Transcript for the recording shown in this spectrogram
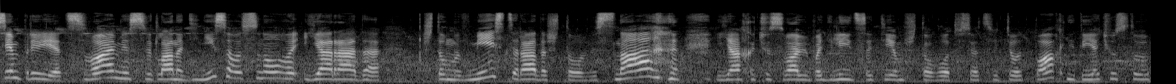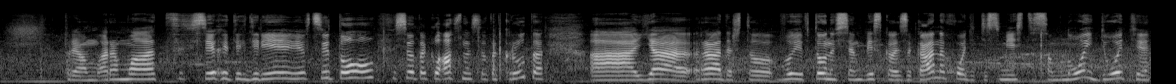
Всем привет! С вами Светлана Денисова снова. Я рада, что мы вместе, рада, что весна. Я хочу с вами поделиться тем, что вот все цветет, пахнет, и я чувствую прям аромат всех этих деревьев, цветов, все так классно, все так круто. А, я рада, что вы в тонусе английского языка находитесь вместе со мной, идете,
